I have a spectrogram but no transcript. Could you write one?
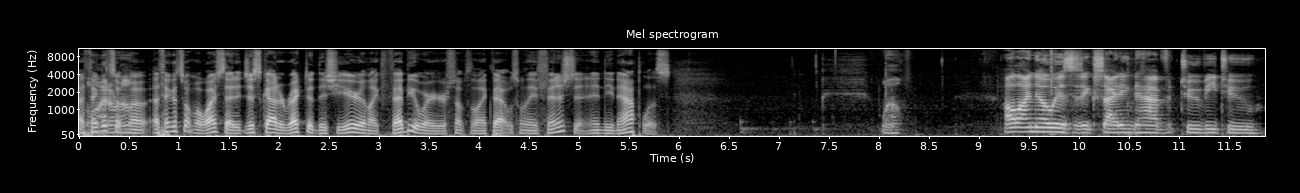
I think I that's don't what my I think that's what my wife said. It just got erected this year in like February or something like that was when they finished it in Indianapolis. Well, all I know is it's exciting to have two V two,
